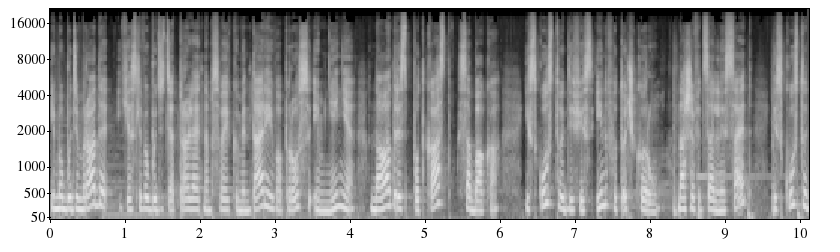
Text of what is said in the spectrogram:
и мы будем рады, если вы будете отправлять нам свои комментарии, вопросы и мнения на адрес подкаст собака искусство инфо.ру наш официальный сайт искусство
